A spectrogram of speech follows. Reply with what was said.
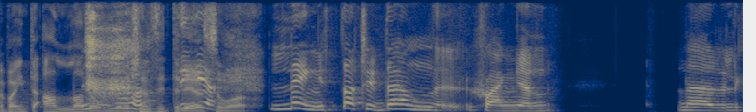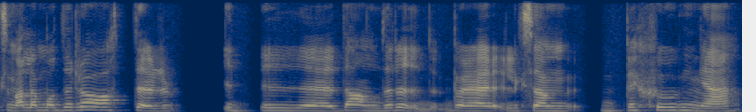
Det var inte alla de, det känns inte det, Det- så. Längtar till den genren när liksom alla moderater i, i eh, Danderyd börjar liksom besjunga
